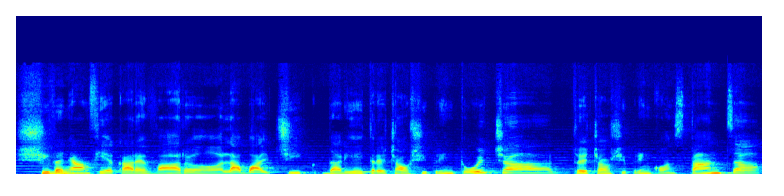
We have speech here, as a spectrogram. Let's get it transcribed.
și venea în fiecare vară la Balcic. Dar ei treceau și prin Tulcea, treceau și prin Constanța,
